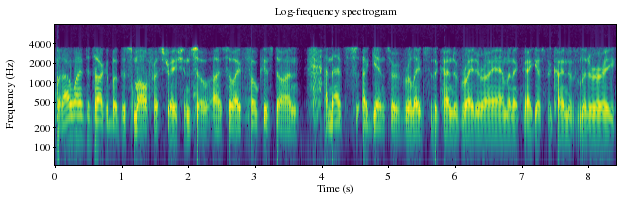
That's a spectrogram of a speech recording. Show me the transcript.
But I wanted to talk about the small frustrations. So uh, so I focused on, and that's again sort of relates to the kind of writer I am, and I guess the kind of literary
